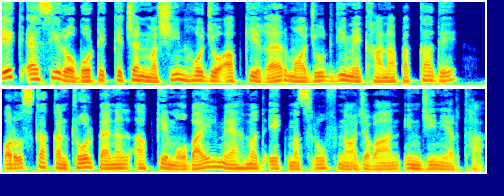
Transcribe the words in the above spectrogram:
एक ऐसी रोबोटिक किचन मशीन हो जो आपकी गैर मौजूदगी में खाना पक्का दे और उसका कंट्रोल पैनल आपके मोबाइल में अहमद एक मसरूफ नौजवान इंजीनियर था।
